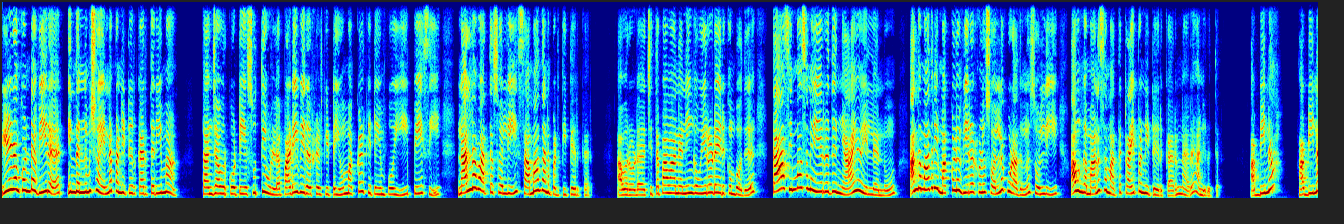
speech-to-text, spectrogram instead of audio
ஈழம் கொண்ட வீரர் இந்த நிமிஷம் என்ன பண்ணிட்டு இருக்காரு தெரியுமா? தஞ்சாவூர் கோட்டையை சுத்தி உள்ள படை வீரர்கள் கிட்டையும் மக்கள் கிட்டையும் போய் பேசி நல்ல வார்த்தை சொல்லி சமாதானப்படுத்திட்டு இருக்கார். அவரோட சித்தப்பாவான நீங்க உயிரோட இருக்கும்போது தா சிம்மாசனம் ஏறுறது நியாயம் இல்லைன்னும் அந்த மாதிரி மக்களும் வீரர்களும் சொல்லக்கூடாதுன்னு சொல்லி அவங்க மனசை மாத்த ட்ரை பண்ணிட்டு இருக்காருன்னாரு அனிருத்தர். அப்படின்னா அப்படின்னா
